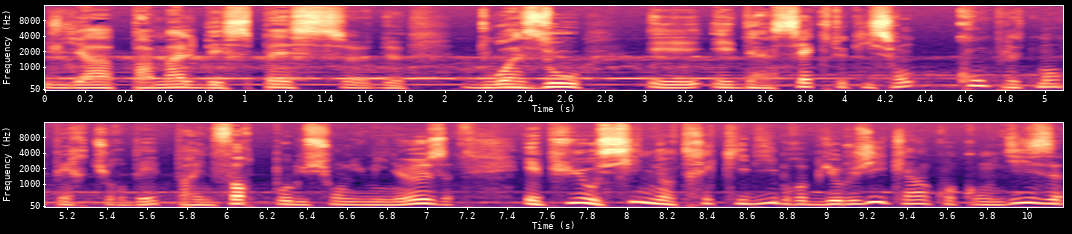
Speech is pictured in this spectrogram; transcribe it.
Il y a pas mal d'espèces de- d'oiseaux et, d'insectes qui sont complètement perturbés par une forte pollution lumineuse. Et puis aussi notre équilibre biologique. hein. Quoi qu'on dise,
